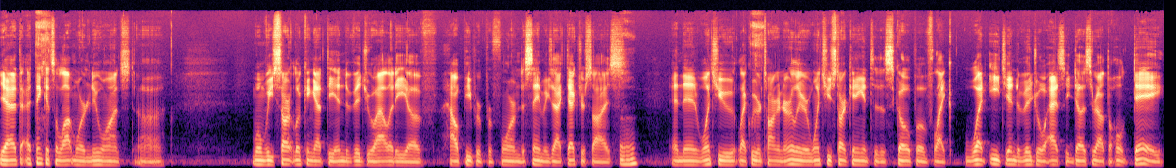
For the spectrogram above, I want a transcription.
Yeah, I, th- I think it's a lot more nuanced uh, when we start looking at the individuality of how people perform the same exact exercise uh-huh. And then once you, like we were talking earlier, once you start getting into the scope of like what each individual actually does throughout the whole day,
